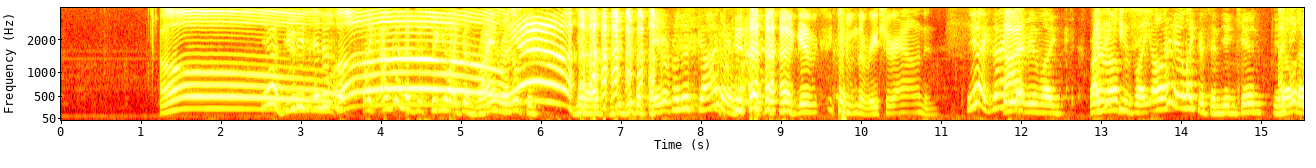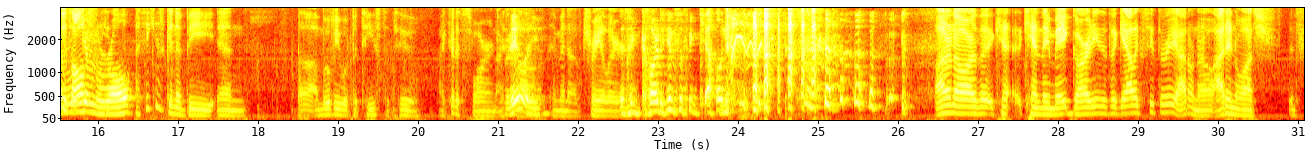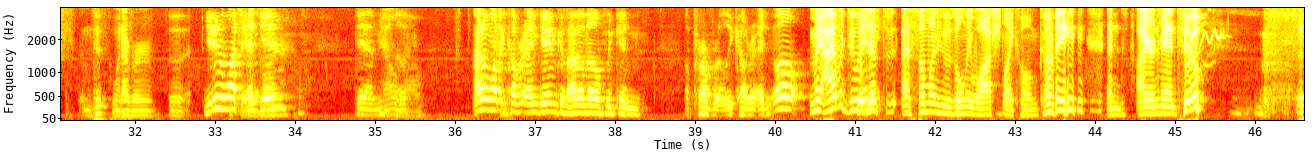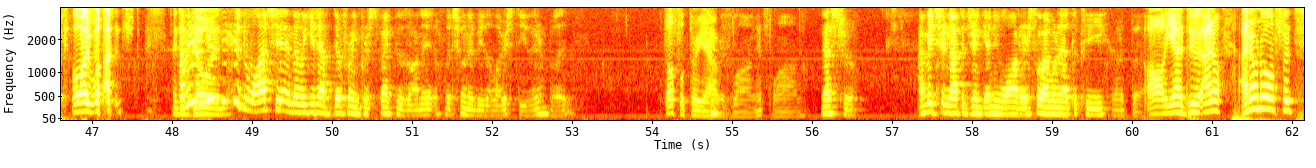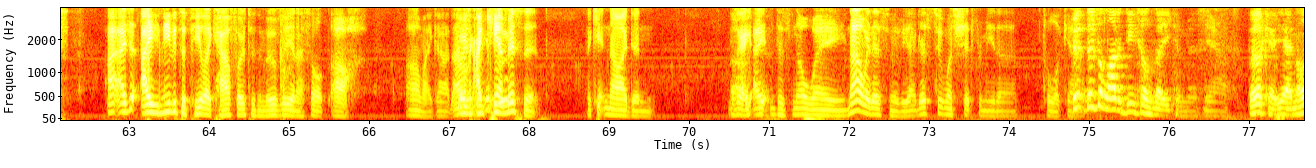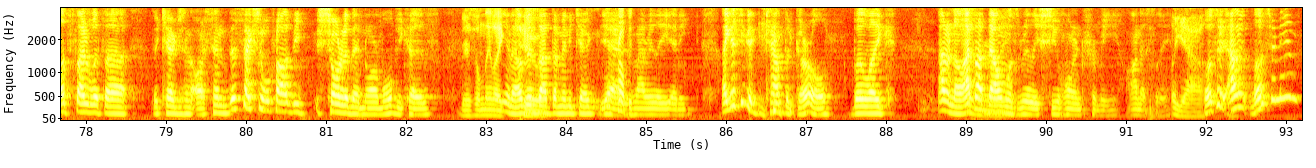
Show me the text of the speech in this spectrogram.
Oh. Yeah, dude, he's in this one- like, I'm kinda just thinking, like, does Ryan Reynolds just- Yeah! You know, did he do the favor for this guy or what? give give him the reach around and. Yeah, exactly. I mean, like Ryan Reynolds is like, oh hey, I like this Indian kid. You I think whatever, he's we'll give also- him a role. I think he's gonna be in uh, a movie with Batista too. I could have sworn I Really? saw him in a trailer. Is it Guardians of the Galaxy? I don't know. Are they can, can they make Guardians of the Galaxy three? I don't know. I didn't watch inf- Did- whatever the you didn't watch Endgame? are- Damn, you hell suck. no. I don't want to cover Endgame because I don't know if we can appropriately cover End. Well, I mean, I would do it just as someone who's only watched like Homecoming and Iron Man two. That's all I watched. And I just mean, I guess in. you could watch it and then we could have differing perspectives on it, which wouldn't be the worst either. But It's also three hours long. It's long. that's true. I made sure not to drink any water so I wouldn't have to pee. What the? Oh yeah, dude. I don't. I don't know if it's. I I, just, I needed to pee like halfway through the movie, and I felt oh, oh my god. I was like, I can't miss it. I can't. No, I didn't. I was Oh, like, I, I, there's no way. Not with this movie. I, there's too much shit for me to to look at. There, there's a lot of details that you can miss. yeah. But okay, yeah. Now let's start with uh, the characters and arcs, and this section will probably be shorter than normal because There's only like you know two. there's not that many characters. Yeah, probably- there's not really any. I guess you could count the girl, but like, I don't know. She I thought that one was really shoehorned for me, honestly. Oh, yeah. What was her? I don't, what was her name?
